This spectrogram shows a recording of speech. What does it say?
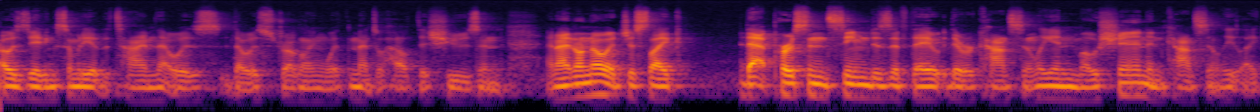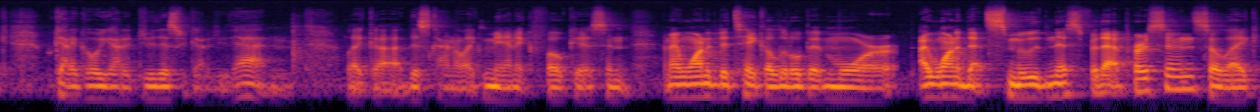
I was dating somebody at the time that was that was struggling with mental health issues and and I don't know, it just like that person seemed as if they they were constantly in motion and constantly like we gotta go, we gotta do this, we gotta do that, and like uh, this kind of like manic focus and and I wanted to take a little bit more I wanted that smoothness for that person. So like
